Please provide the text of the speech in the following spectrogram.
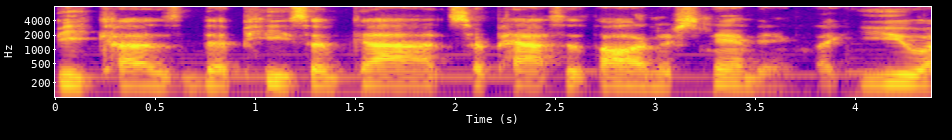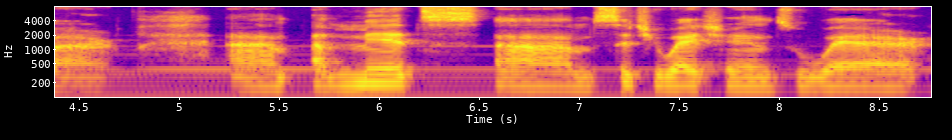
because the peace of God surpasses all understanding. Like you are um, amidst um, situations where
